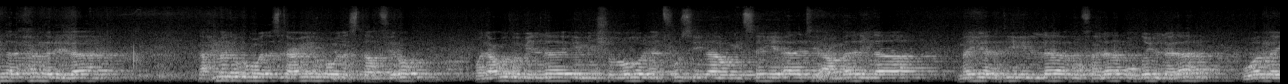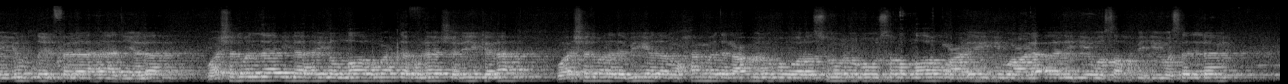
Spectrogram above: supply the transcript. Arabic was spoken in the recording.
إن الحمد لله نحمده ونستعينه ونستغفره ونعوذ بالله من شرور أنفسنا ومن سيئات أعمالنا من يهده الله فلا مضل له ومن يضلل فلا هادي له وأشهد أن لا إله إلا الله وحده لا شريك له وأشهد أن نبينا محمدا عبده ورسوله صلى الله عليه وعلى آله وصحبه وسلم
